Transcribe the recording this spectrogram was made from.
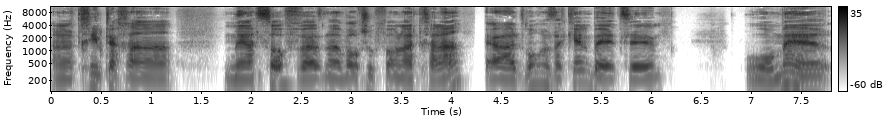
אני נתחיל ככה מהסוף ואז נעבור שוב פעם להתחלה. האדמו"ר הזקן בעצם, הוא אומר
